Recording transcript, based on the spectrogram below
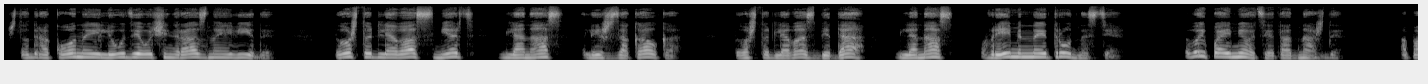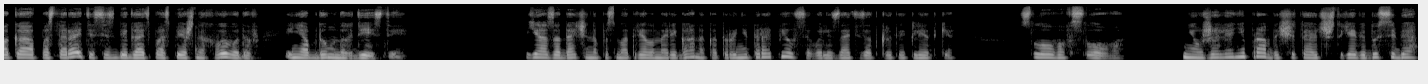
что драконы и люди очень разные виды. То, что для вас смерть, для нас лишь закалка. То, что для вас беда, для нас временные трудности. Вы поймете это однажды. А пока постарайтесь избегать поспешных выводов и необдуманных действий. Я озадаченно посмотрела на Регана, который не торопился вылезать из открытой клетки. Слово в слово. Неужели они правда считают, что я веду себя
